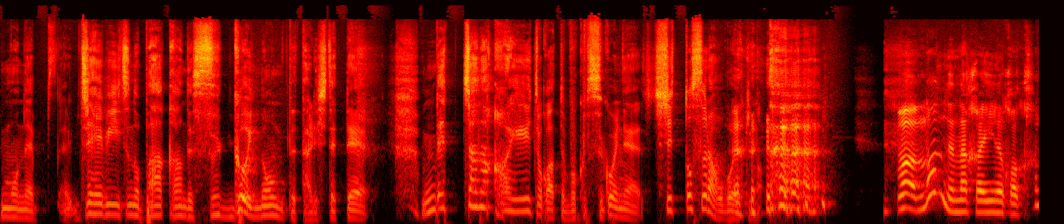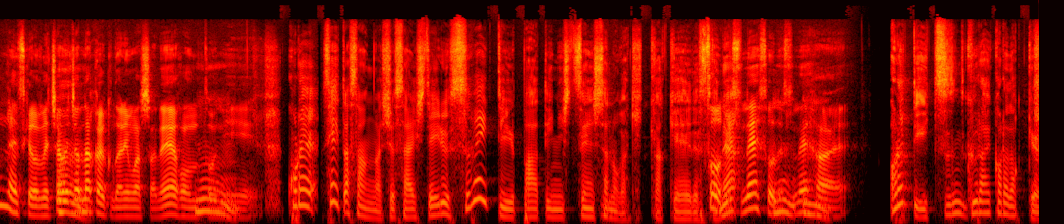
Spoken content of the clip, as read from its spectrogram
もうね JB's のバーカンですっごい飲んでたりしててめっちゃ仲いいとかって僕すごいね嫉妬すら覚えるの。まあなんで仲いいのか分かんないですけどめちゃめちゃ仲良くなりましたね、本当に、これセイタさんが主催しているスウェイっていうパーティーに出演したのがきっかけですかね。そうですねそうですね、うんうん。はいあれっていつぐらいからだっけ？っ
